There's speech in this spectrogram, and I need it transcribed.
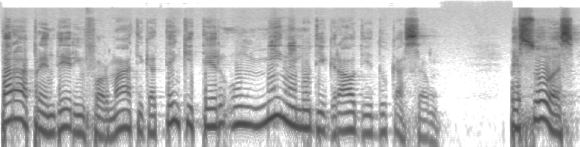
para aprender informática tem que ter um mínimo de grau de educação. Pessoas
